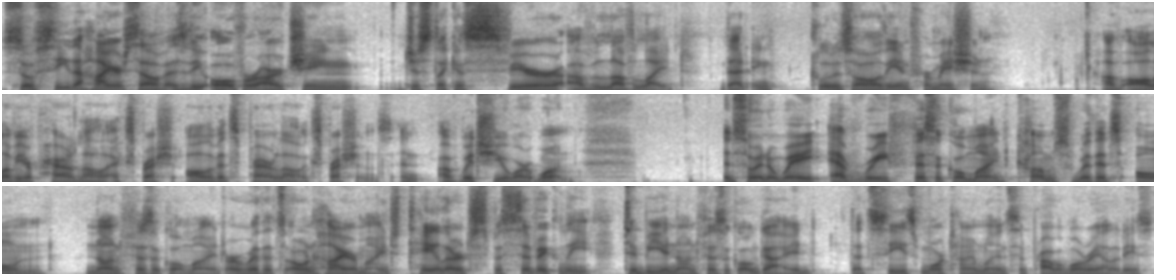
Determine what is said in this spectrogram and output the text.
So see the higher self as the overarching, just like a sphere of love light that includes all the information of all of your parallel expression, all of its parallel expressions, and of which you are one. And so in a way, every physical mind comes with its own non-physical mind or with its own higher mind, tailored specifically to be a non-physical guide that sees more timelines and probable realities,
